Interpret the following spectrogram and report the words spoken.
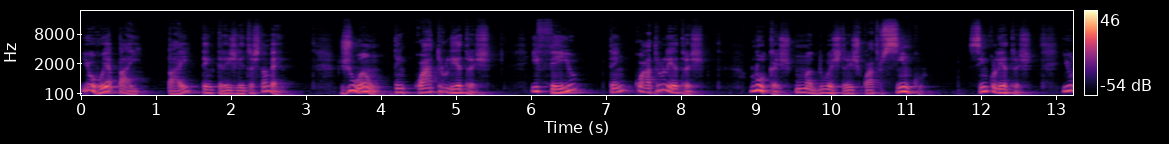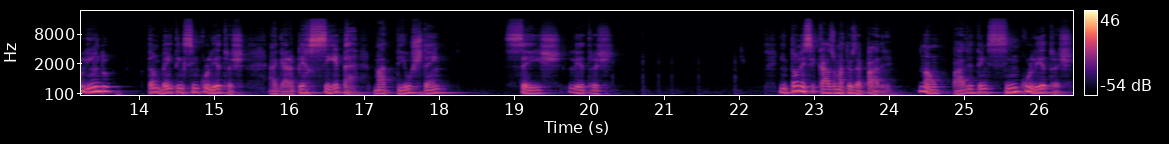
E o Rui é pai. Pai tem três letras também. João tem quatro letras. E feio tem quatro letras. Lucas, uma, duas, três, quatro, cinco. Cinco letras. E o lindo também tem cinco letras. Agora perceba, Mateus tem seis letras. Então, nesse caso, Mateus é padre? Não, padre tem cinco letras.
